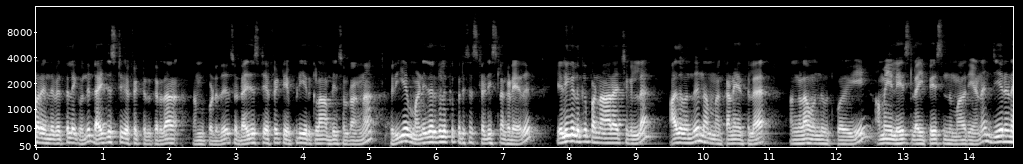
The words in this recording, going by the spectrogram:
வர இந்த வெத்தலைக்கு வந்து டைஜஸ்டிவ் எஃபெக்ட் இருக்கிறதா நம்பப்படுது. ஸோ டைஜஸ்டிவ் எஃபெக்ட் எப்படி இருக்கலாம் அப்படின்னு சொல்கிறாங்கன்னா பெரிய மனிதர்களுக்கு பெருசாக ஸ்டடீஸ்லாம் கிடையாது. எலிகளுக்கு பண்ண ஆராய்ச்சிகளில் அது வந்து நம்ம கணையத்தில் அங்கெல்லாம் வந்து போய் அமைலேஸ் லைப்பேஸ் இந்த மாதிரியான ஜீரண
